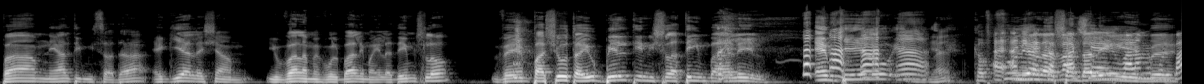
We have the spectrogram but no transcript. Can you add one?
פעם ניהלתי מסעדה, הגיע לשם יובל המבולבל עם הילדים שלו, והם פשוט היו בלתי נשלטים בעליל. הם כאילו באמת? קפצו אני לי על מקווה השנדלירים. שיובל ב- המבולבל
